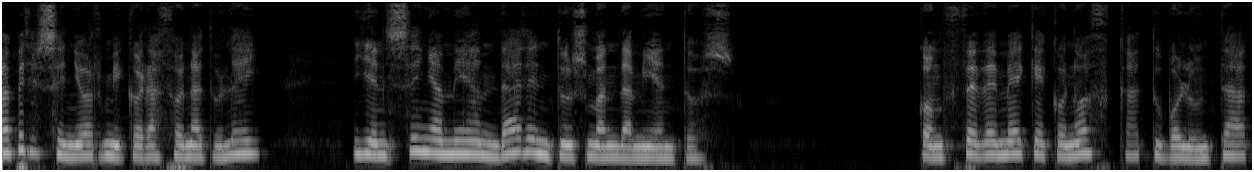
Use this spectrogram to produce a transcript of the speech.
Abre, Señor, mi corazón a tu ley y enséñame a andar en tus mandamientos. Concédeme que conozca tu voluntad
